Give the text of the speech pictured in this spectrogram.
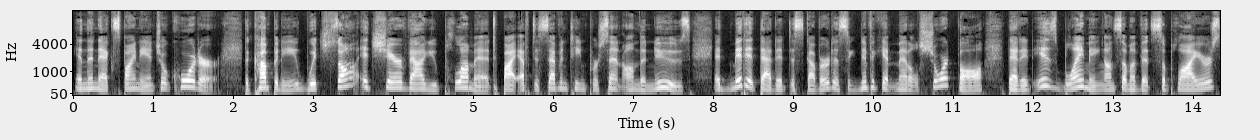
in the next financial quarter. The company, which saw its share value plummet by up to 17% on the news, admitted that it discovered a significant metal shortfall that it is blaming on some of its suppliers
